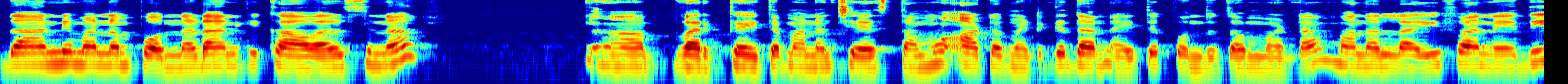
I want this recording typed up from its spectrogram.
దాన్ని మనం పొందడానికి కావాల్సిన వర్క్ అయితే మనం చేస్తాము. ఆటోమేటిక్గా దాన్ని అయితే పొందుతాం అన్నమాట మన లైఫ్ అనేది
